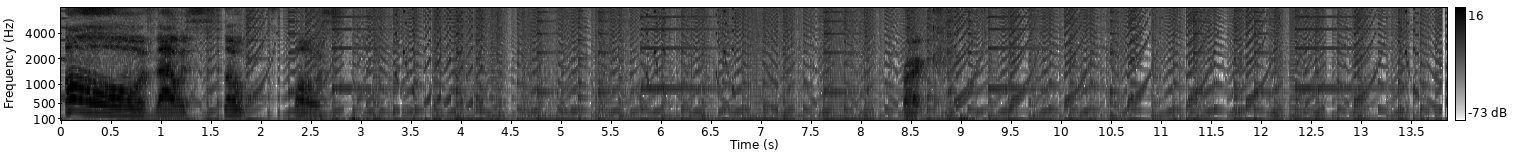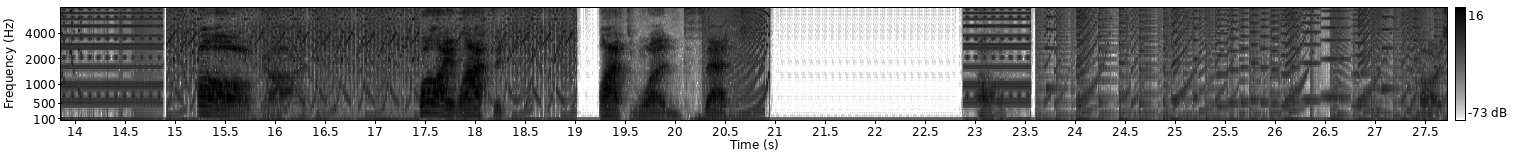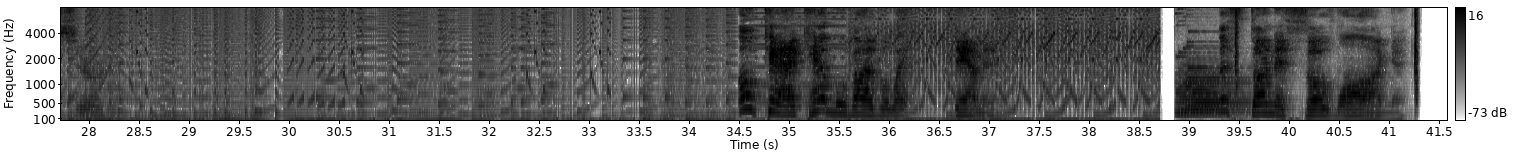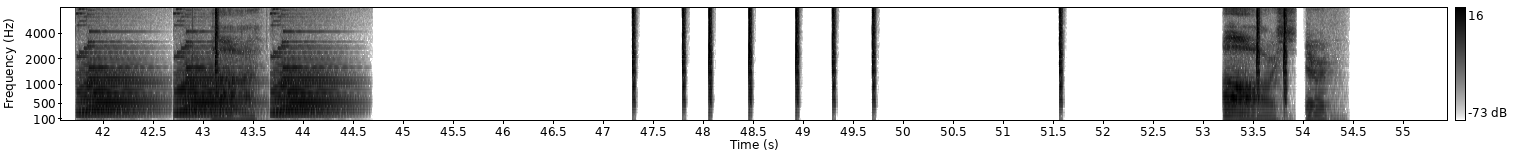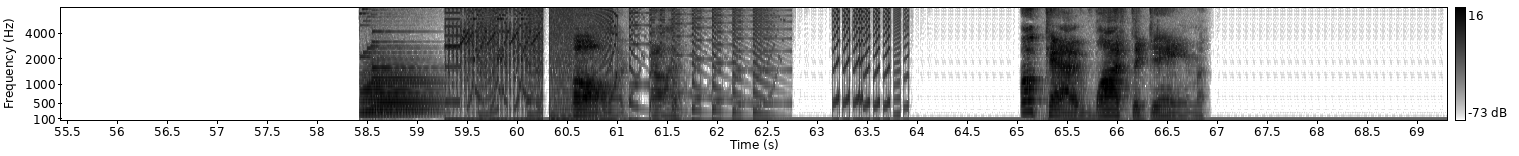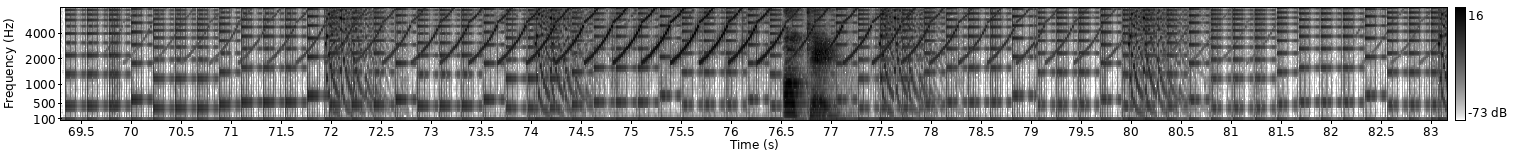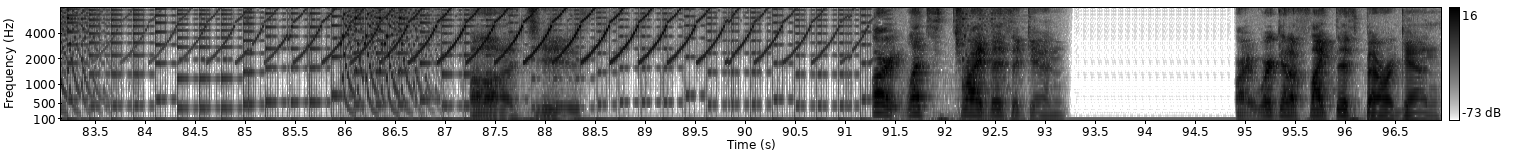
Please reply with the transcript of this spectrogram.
Oh, that was so close. Frick. Oh god. Well, I it. Lost one set. can't move out of the way. Damn it. This stun is so long. okay, I lost the game. Okay. Oh, jeez. Alright, let's try this again. All right, we're gonna fight this bear again.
